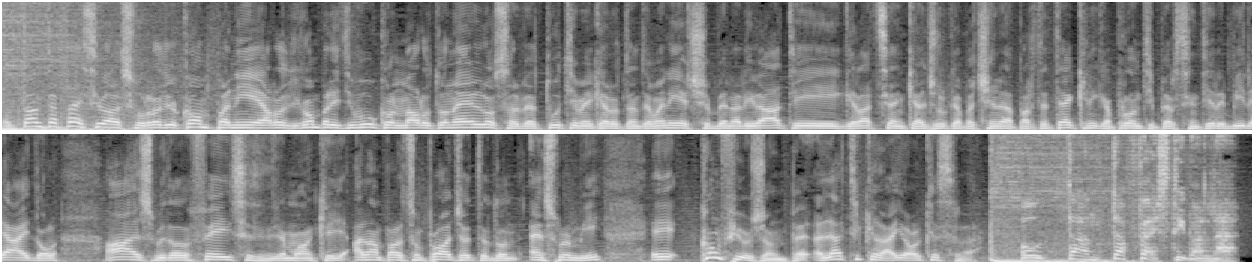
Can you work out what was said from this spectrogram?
Let's go! 80 Festival su Radio Company e Radio Company TV con Mauro Tonello. Salve a tutti, miei cari 80 maniaci, ben arrivati. Grazie anche a Giulio Capacini della parte tecnica, pronti per sentire Billy Idol, Eyes Without a Face. Sentiremo anche Alan Parsons Project, Don't Answer Me e Confusion per Electric Eye Orchestra. 80 Festival.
